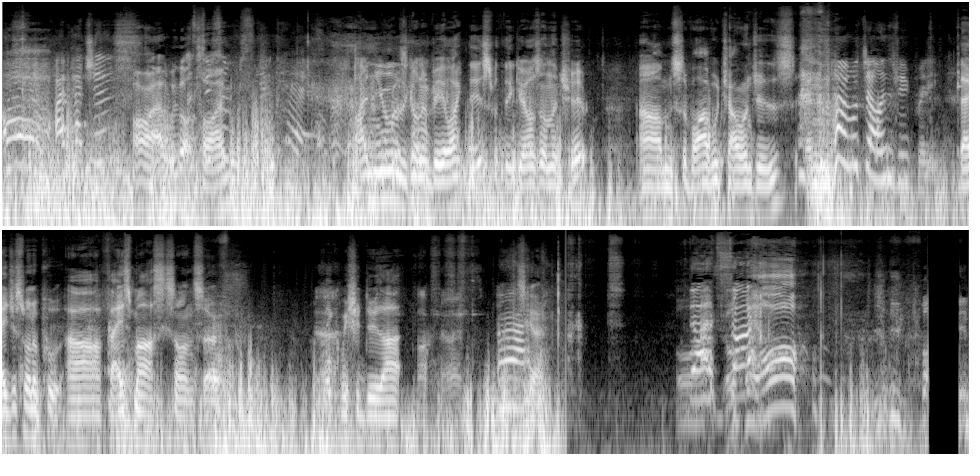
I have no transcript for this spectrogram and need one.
Oh, eye patches. All right, we've got Let's time. Do some skincare. I knew it was gonna be like this with the girls on the trip. Um, survival challenges, and I will challenge be pretty. they just want to put uh, face masks on. So I think we should do that. Fuck no. Let's go. That's so- Oh!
